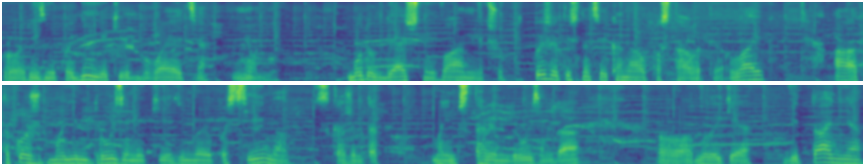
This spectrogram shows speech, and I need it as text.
про різні події, які відбуваються в ньому. Буду вдячний вам, якщо підпишетесь на цей канал, поставите лайк. А також моїм друзям, які зі мною постійно, скажімо так, моїм старим друзям, да, о, велике вітання.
